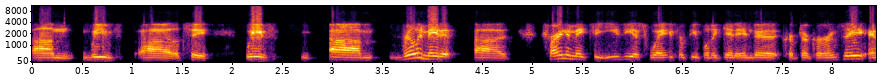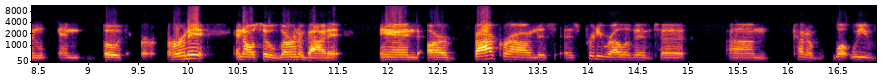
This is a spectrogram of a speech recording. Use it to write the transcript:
Um, we've uh, let's see, we've um, really made it uh, trying to make the easiest way for people to get into cryptocurrency and and both earn it and also learn about it. And our background is is pretty relevant to um, kind of what we've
